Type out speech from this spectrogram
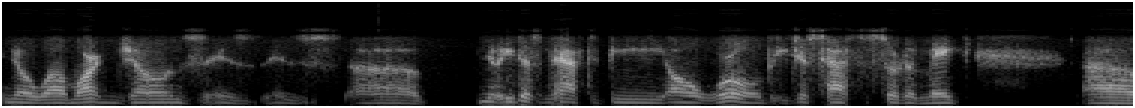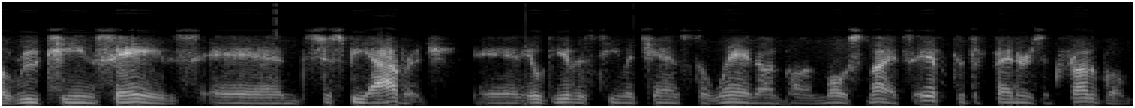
you know, while Martin Jones is is uh, you know he doesn't have to be all world. He just has to sort of make uh, routine saves and just be average, and he'll give his team a chance to win on on most nights if the defenders in front of him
